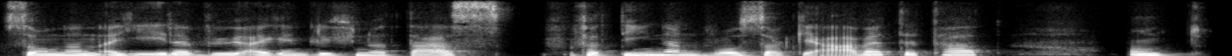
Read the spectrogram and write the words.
sondern jeder will eigentlich nur das verdienen, was er gearbeitet hat. Und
